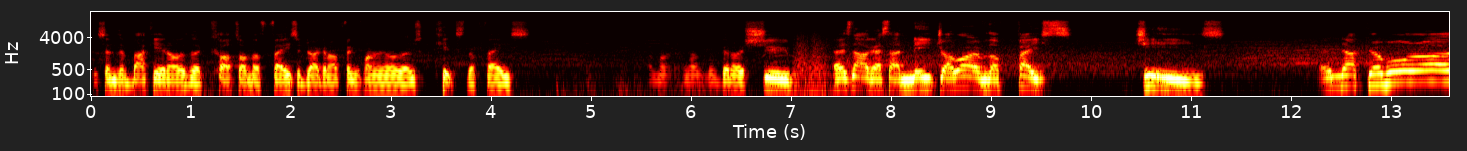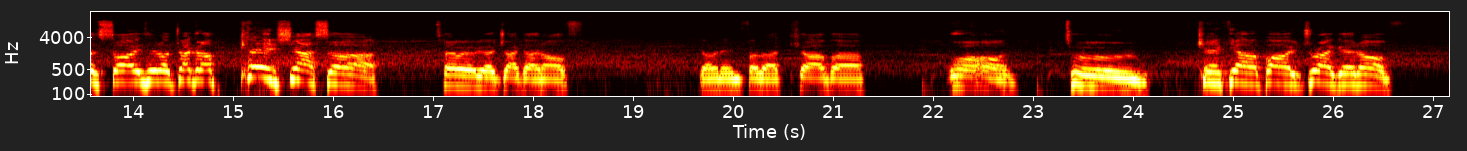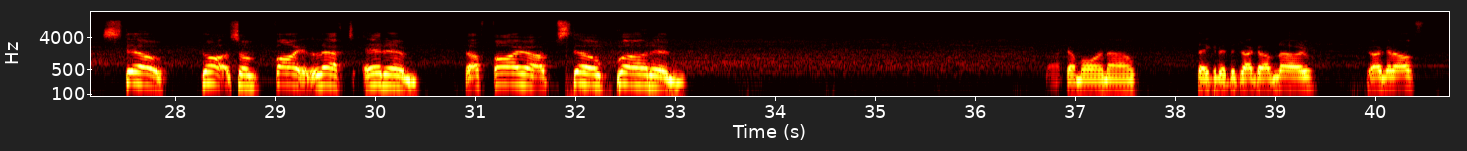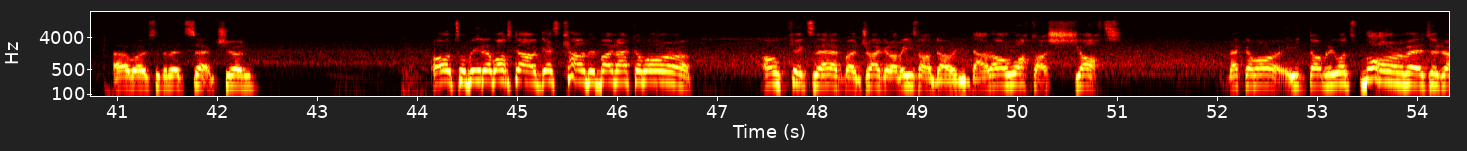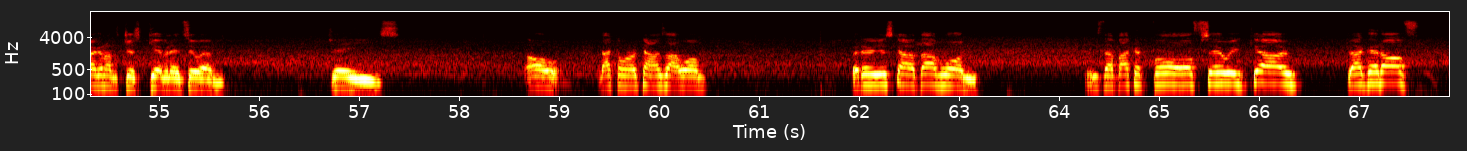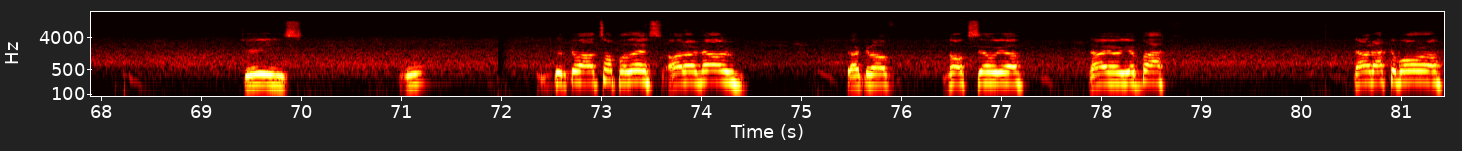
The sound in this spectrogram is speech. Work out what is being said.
He sends him back in. Oh, there's a cut on the face of Dragunov. I think from all those kicks to the face. I'm, I'm going to assume. There's now, I guess, that knee drop right over the face. Jeez. And Nakamura sizing up Dragunov. Kinshasa! Toyo Dragunov. Going in for the cover. One, two. Kick out by Dragunov. Still got some fight left in him. The fire still burning. Nakamura now. Taking it to Dragunov. No. Dragunov. Elbows to the midsection. Oh, Torpedo Moscow gets countered by Nakamura. Oh, kicks the head by Dragunov. He's not going down. Oh, what a shot. Nakamura, he dominates wants more of it. So Dragunov's just giving it to him. Jeez. Oh, Nakamura counts that one. But he just count that one. He's there back and forth. Here we go. Drag it off. Jeez. Could go out top of this. I don't know. Dragunov knocks Ilja. Now Ilja back. Now Nakamura.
